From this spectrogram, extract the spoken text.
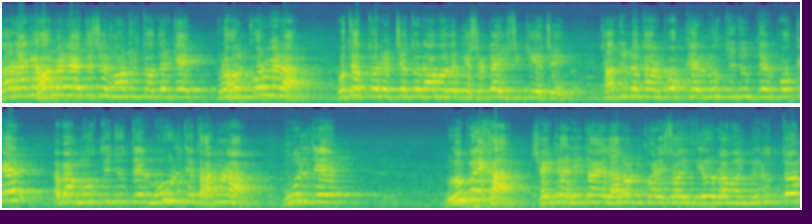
তার আগে হবে না দেশের মানুষ তাদেরকে গ্রহণ করবে না। পঁচাত্তরের চেতনা আমাদেরকে সেটাই শিখিয়েছে। স্বাধীনতার পক্ষের, মুক্তিযুদ্ধের পক্ষের এবং মুক্তিযুদ্ধের মূল যে ধারণা, মূল যে রূপরেখা, সেটা হৃদয়ে লালন করে শহীদ জিয়াউর রহমান বীরুত্তম।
